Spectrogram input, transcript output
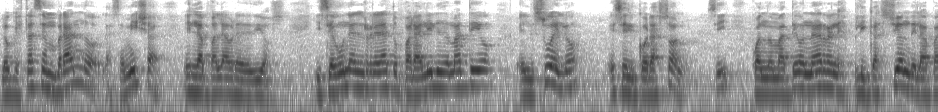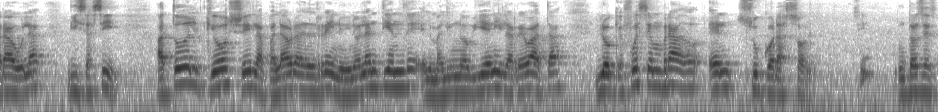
Lo que está sembrando, la semilla, es la palabra de Dios. Y según el relato paralelo de Mateo, el suelo es el corazón. ¿sí? Cuando Mateo narra la explicación de la parábola, dice así, a todo el que oye la palabra del reino y no la entiende, el maligno viene y la arrebata lo que fue sembrado en su corazón. ¿sí? Entonces,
